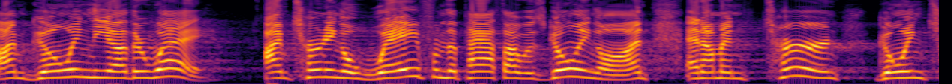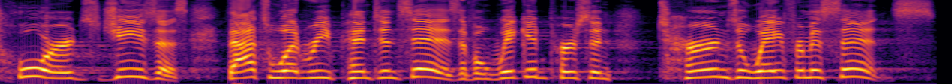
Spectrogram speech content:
I'm going the other way. I'm turning away from the path I was going on, and I'm in turn going towards Jesus. That's what repentance is. If a wicked person turns away from his sins,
